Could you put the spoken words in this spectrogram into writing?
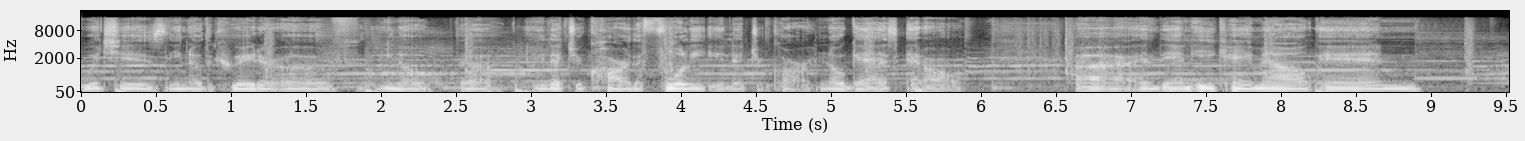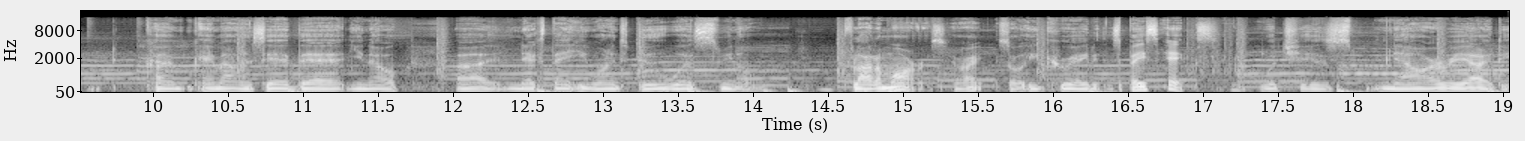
which is you know the creator of you know the electric car, the fully electric car, no gas at all. Uh, and then he came out and came out and said that you know uh, next thing he wanted to do was you know fly to Mars, right? So he created SpaceX, which is now a reality.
